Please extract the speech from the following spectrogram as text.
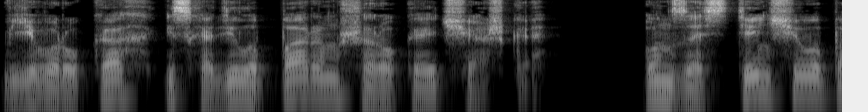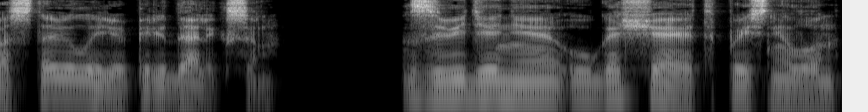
В его руках исходила паром широкая чашка. Он застенчиво поставил ее перед Алексом. «Заведение угощает», — пояснил он.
